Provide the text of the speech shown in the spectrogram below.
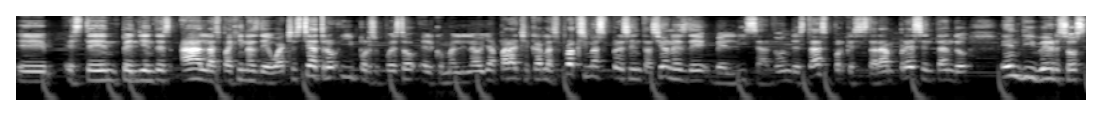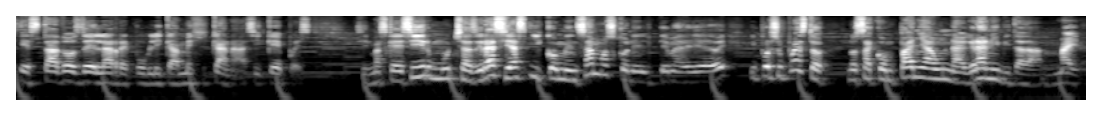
eh, estén pendientes a las páginas de Watches Teatro y por supuesto el Comal y la Olla para checar las próximas presentaciones de Belisa. ¿Dónde estás? Porque se estarán presentando en diversos estados de la República Mexicana. Así que pues... Sin más que decir, muchas gracias y comenzamos con el tema del día de hoy. Y por supuesto, nos acompaña una gran invitada, Mayra.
